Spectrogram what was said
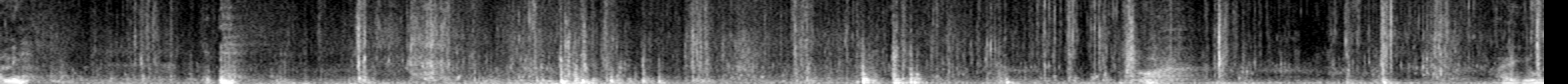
Lalim. Ay, yun.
